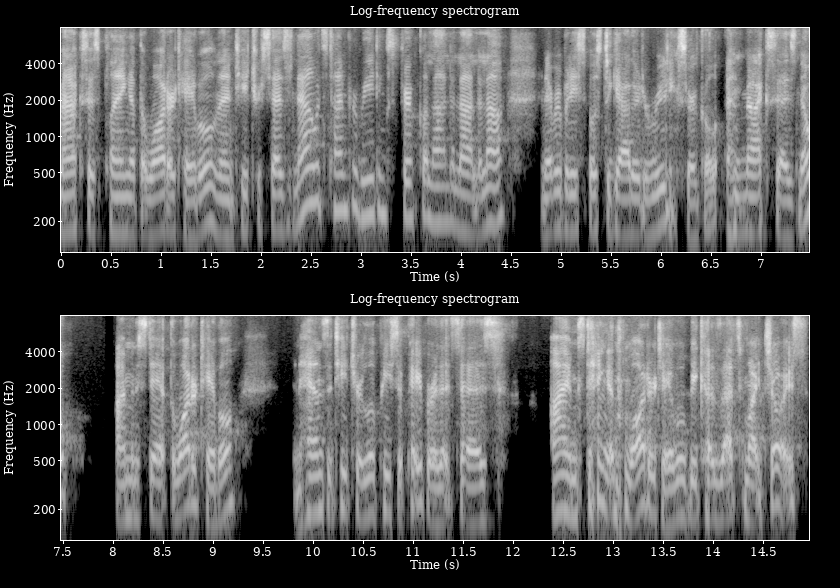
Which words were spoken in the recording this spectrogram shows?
max is playing at the water table and then teacher says now it's time for reading circle la la la la la and everybody's supposed to gather to reading circle and max says nope i'm going to stay at the water table and hands the teacher a little piece of paper that says I'm staying at the water table because that's my choice.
